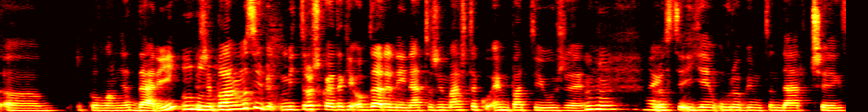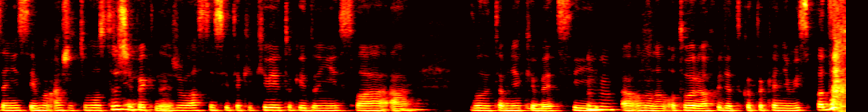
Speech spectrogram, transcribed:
uh, podľa mňa dary. Mm-hmm. Že podľa mňa musíš byť, byť trošku aj taký obdarený na to, že máš takú empatiu, že mm-hmm. proste idem, urobím ten darček, zaniesiem ho a že to bolo strašne pekné, že vlastne si taký kvietok je doniesla a boli tam nejaké veci mm-hmm. a ona nám otvorila chodiatko taká nevyspada.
